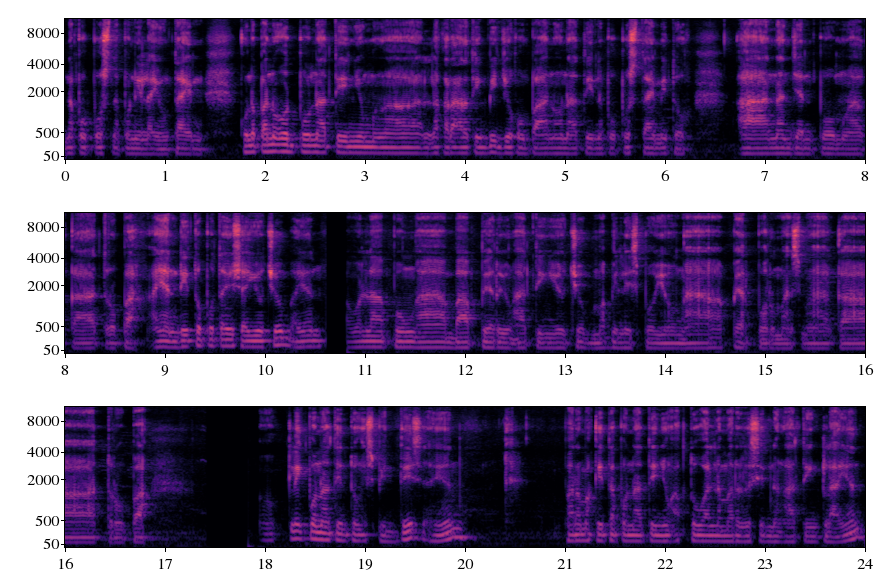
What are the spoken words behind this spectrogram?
napopost na po nila yung time kung napanood po natin yung mga nakaraan nating video kung paano natin napopost time ito uh, nandyan po mga katropa ayan dito po tayo sa youtube ayan wala pong uh, buffer yung ating YouTube. Mabilis po yung uh, performance mga katropa. O, click po natin itong speed test. Ayan. Para makita po natin yung actual na marireceive ng ating client.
